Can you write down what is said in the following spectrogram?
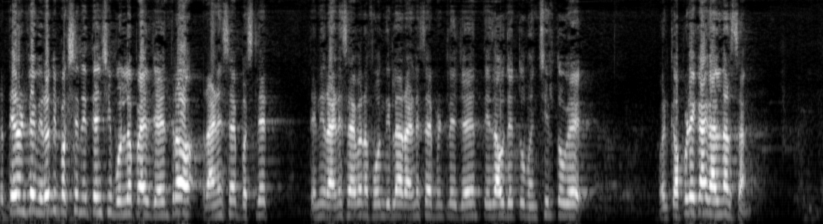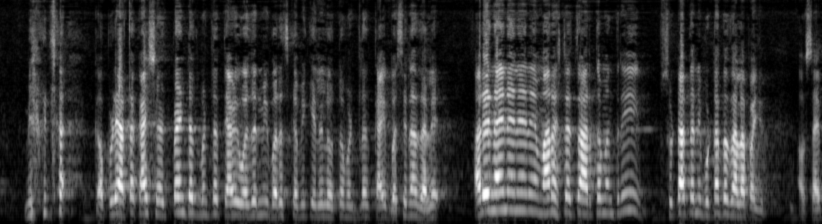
तर ते म्हटले विरोधी पक्ष नेत्यांशी बोललं पाहिजे. जयंतराव राणेसाहेब बसलेत. त्यांनी राणेसाहेबांना फोन दिला. राणेसाहेब म्हटले जयंत ते जाऊ दे तू म्हणशील तो वेळ. पण कपडे काय घालणार सांग. मी म्हटलं कपडे आता काय शर्ट पॅन्टच म्हटलं त्यावेळी वजन मी बरंच कमी केलेलं होतं. म्हटलं काही बसेना झाले. अरे नाही नाही नाही नाही महाराष्ट्राचा अर्थमंत्री सुटात आणि बुटातच आला पाहिजे. अहो साहेब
